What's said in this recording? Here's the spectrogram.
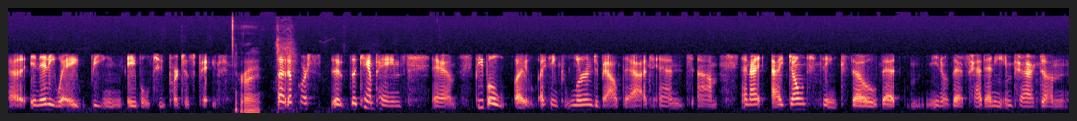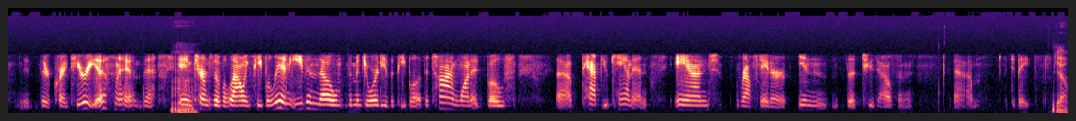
Uh, in any way being able to participate. Right. But of course, the, the campaigns, um, people I, I think learned about that, and um, and I, I don't think though that you know that's had any impact on their criteria mm-hmm. in terms of allowing people in, even though the majority of the people at the time wanted both uh, Pat Buchanan and Ralph Nader in the 2000 um, debates. Yeah.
